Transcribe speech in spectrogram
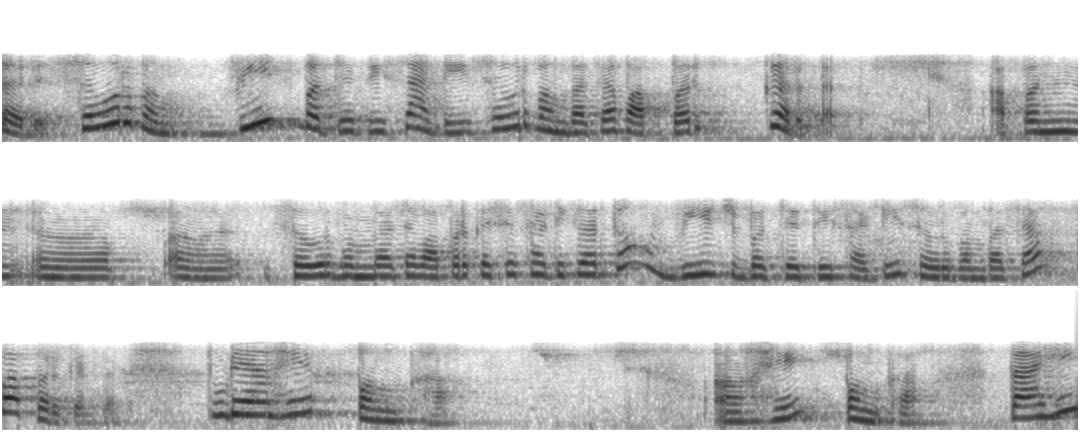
तर सौरबंब वीज बचतीसाठी सौरबंबाचा वापर करतात. आपण सौरबंबाचा वापर कशासाठी करतो? वीज बचतीसाठी सौरबंबाचा वापर करतात. पुढे आहे पंखा. आहे पंखा. ताही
